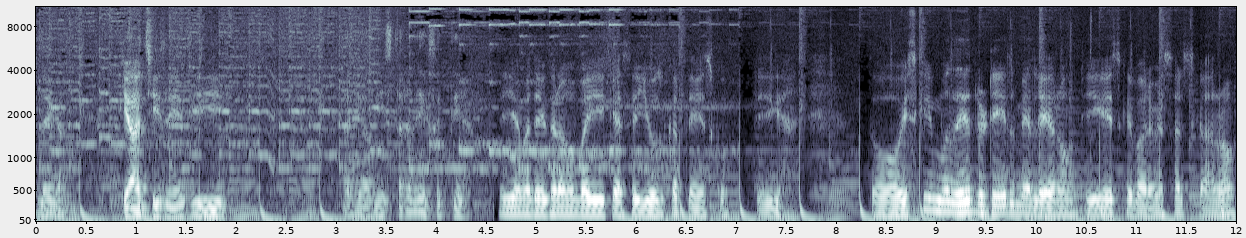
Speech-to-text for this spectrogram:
चलेगा क्या चीज़ें जी। अभी आप इस तरह देख सकते हैं। ये मैं देख रहा हूँ भाई, कैसे यूज़ करते हैं इसको, ठीक है? तो इसकी मज़ीद डिटेल मैं ले रहा हूँ, ठीक है? इसके बारे में सर्च कर रहा हूँ।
